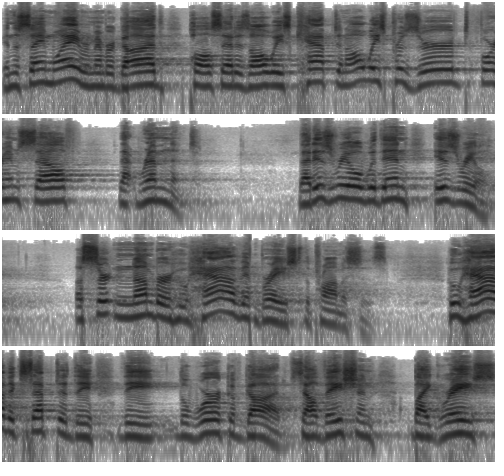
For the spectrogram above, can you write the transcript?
In the same way, remember, God, Paul said, is always kept and always preserved for himself that remnant, that Israel within Israel, a certain number who have embraced the promises, who have accepted the, the, the work of God, salvation by grace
